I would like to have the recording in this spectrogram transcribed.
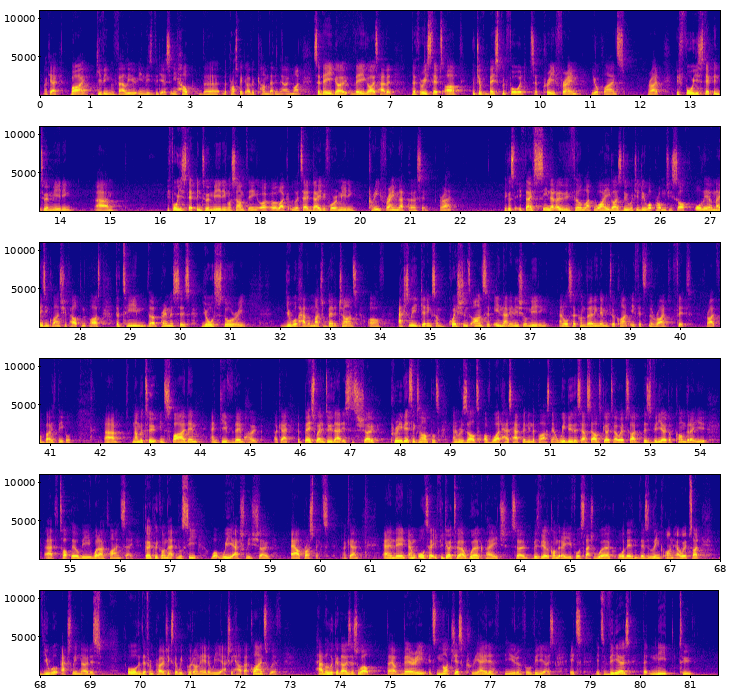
okay, by giving value in these videos, and you help the the prospect overcome that in their own mind. So there you go. There you guys have it. The three steps are put your best foot forward. So pre-frame your clients, right? Before you step into a meeting. Um, before you step into a meeting or something, or, or like let's say a day before a meeting, pre-frame that person, right? Because if they've seen that overview film, like why you guys do what you do, what problems you solve, all the amazing clients you've helped in the past, the team, the premises, your story, you will have a much better chance of actually getting some questions answered in that initial meeting and also converting them into a client if it's the right fit, right, for both people. Um, number two, inspire them and give them hope. Okay, the best way to do that is to show previous examples and results of what has happened in the past. Now, we do this ourselves. Go to our website, bizvideo.com.au. At the top, there will be what our clients say. Go click on that. You'll see what we actually show our prospects. Okay. And then, and also, if you go to our work page, so bizvideo.com.au forward slash work, or there, there's a link on our website, you will actually notice all the different projects that we put on there that we actually help our clients with. Have a look at those as well they are very, it's not just creative, beautiful videos. It's, it's videos that need to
